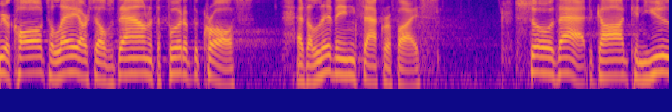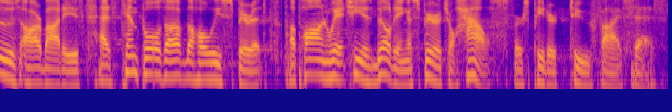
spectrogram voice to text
We are called to lay ourselves down at the foot of the cross as a living sacrifice so that God can use our bodies as temples of the Holy Spirit upon which he is building a spiritual house, 1 Peter 2 5 says.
